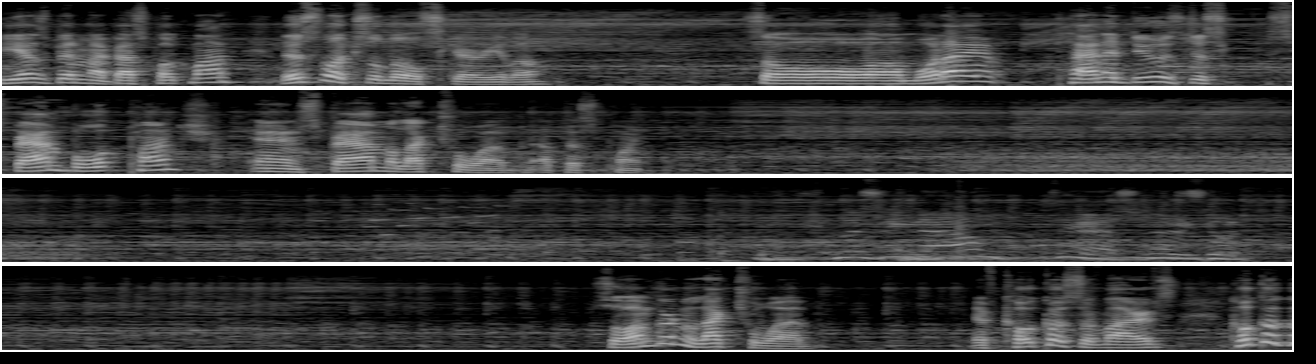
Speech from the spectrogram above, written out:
He has been my best Pokemon. This looks a little scary, though. So, um, what I plan to do is just spam Bullet Punch and spam Electro Web at this point. So I'm going to Electro Web. If Koko survives, Koko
